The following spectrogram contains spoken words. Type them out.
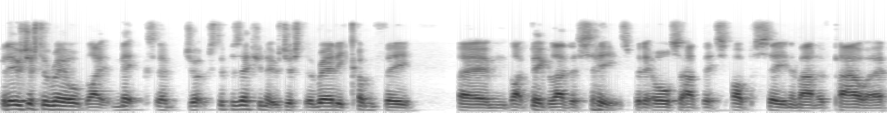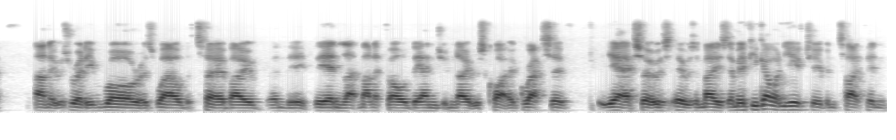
but it was just a real like mix of juxtaposition. It was just a really comfy um, like big leather seats, but it also had this obscene amount of power and it was really raw as well. The turbo and the, the inlet manifold, the engine note was quite aggressive. Yeah, so it was it was amazing. I mean, if you go on YouTube and type in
